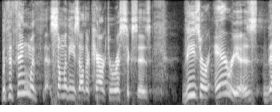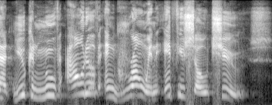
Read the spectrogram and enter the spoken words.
But the thing with some of these other characteristics is these are areas that you can move out of and grow in if you so choose.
